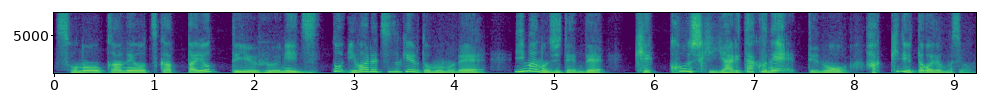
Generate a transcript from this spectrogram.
そのお金を使ったよっていう風にずっと言われ続けると思うので、今の時点で結婚式やりたくねえっていうのをはっきり言った方がいいと思いますよ。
